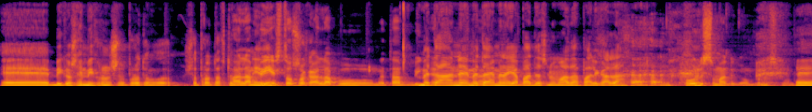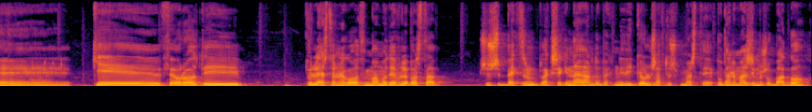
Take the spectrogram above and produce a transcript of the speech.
Ε, μπήκα στο εμίχρονο στο πρώτο, στο πρώτο αυτό Αλλά παιχνίδι. πήγες τόσο καλά που μετά μπήκες. Μετά, ναι, μετά έμενα για πάντα στην ομάδα, πάλι καλά. Πολύ σημαντικό. Πολύ σημαντικό. ε, και θεωρώ ότι τουλάχιστον εγώ θυμάμαι ότι έβλεπα στα, στους συμπαίκτες μου που τα ξεκινάγανε το παιχνίδι και όλους αυτούς που, είμαστε- που ήταν μαζί μου στον πάγκο,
